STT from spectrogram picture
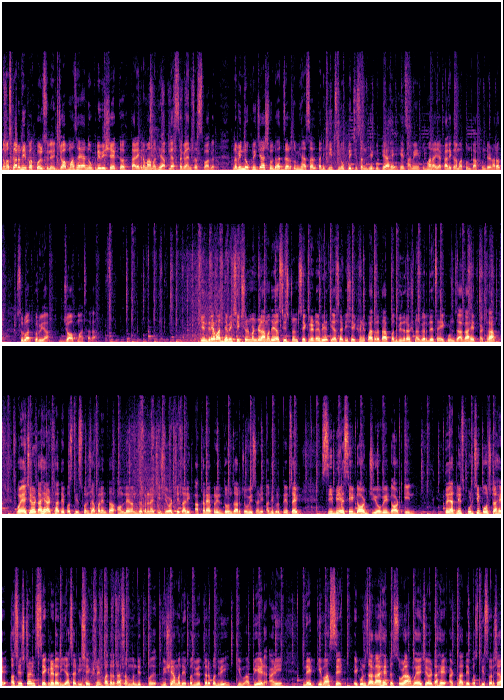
नमस्कार दीपक पळसुले. जॉब माझा या नोकरीविषयक कार्यक्रमामध्ये आपल्या सगळ्यांचं स्वागत. नवीन नोकरीच्या शोधात जर तुम्ही असाल तर हीच नोकरीची संधी कुठे आहे हेच आम्ही तुम्हाला या कार्यक्रमातून दाखवून देणार आहोत. सुरुवात करूया जॉब माझाला. केंद्रीय माध्यमिक शिक्षण मंडळामध्ये असिस्टंट सेक्रेटरी आहेत यासाठी शैक्षणिक पात्रता पदवीधर असणं गरजेचं आहे एकूण जागा आहेत अठरा. वयाची अट आहे अठरा ते पस्तीस वर्षापर्यंत ऑनलाईन अर्ज करण्याची शेवटची तारीख अकरा एप्रिल दोन हजार चोवीस. आणि अधिकृत website C B S E dot G O V dot in तर यातलीच पुढची पोस्ट आहे असिस्टंट सेक्रेटरी यासाठी शैक्षणिक पात्रता संबंधित प विषयामध्ये पदव्युत्तर पदवी किंवा बी एड आणि नेट किंवा सेट एकूण जागा आहेत सोळा वयाची अट आहे अठरा ते पस्तीस वर्ष.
